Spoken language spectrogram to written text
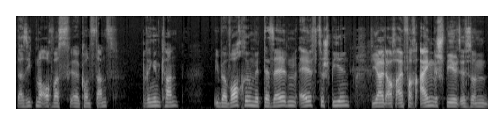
da sieht man auch, was äh, Konstanz bringen kann. Über Wochen mit derselben Elf zu spielen. Die halt auch einfach eingespielt ist und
